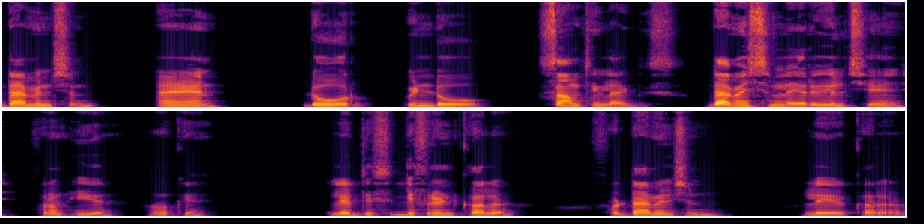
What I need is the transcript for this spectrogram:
dimension and door window something like this dimension layer we will change from here okay. Let this different color for dimension layer color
